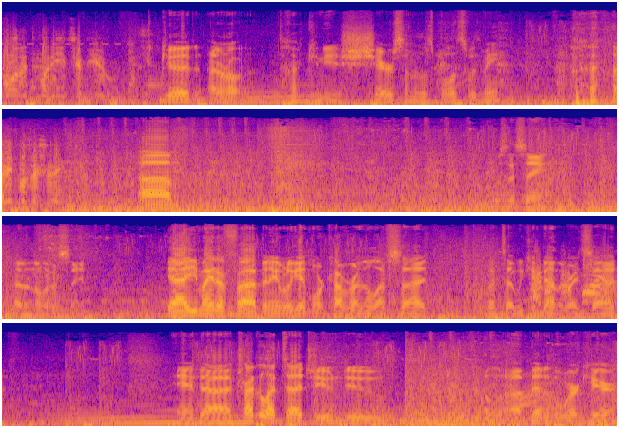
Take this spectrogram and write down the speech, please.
bullet for each of you. Good. I don't know... Can you share some of those bullets with me? Repositioning. Um, what was I saying? I don't know what I was saying. Yeah, you might have uh, been able to get more cover on the left side, but uh, we came down the right side. And uh, tried to let uh, June do a, a bit of the work here.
